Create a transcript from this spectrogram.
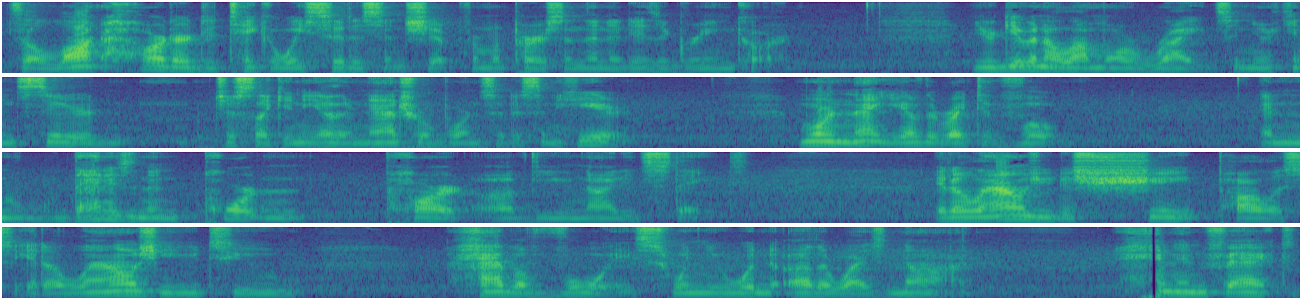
it's a lot harder to take away citizenship from a person than it is a green card. You're given a lot more rights and you're considered just like any other natural born citizen here. More than that, you have the right to vote. And that is an important part of the United States. It allows you to shape policy, it allows you to have a voice when you wouldn't otherwise not. And in fact,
